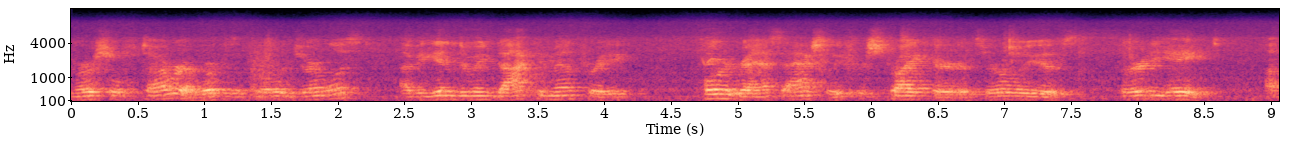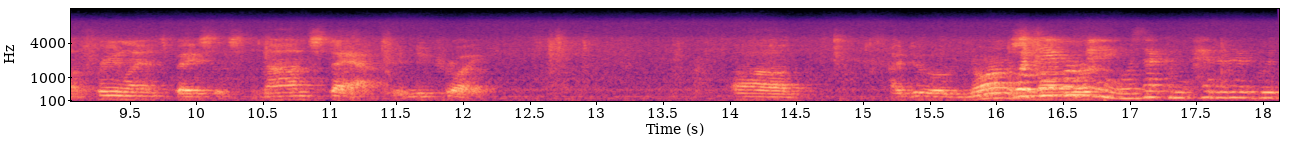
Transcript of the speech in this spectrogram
commercial photographer, I work as a photojournalist. I begin doing documentary photographs actually for Stryker as early as 38 on a freelance basis, non-staff in Detroit. Um, I do an enormous What amount they of were work. paying, was that competitive with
